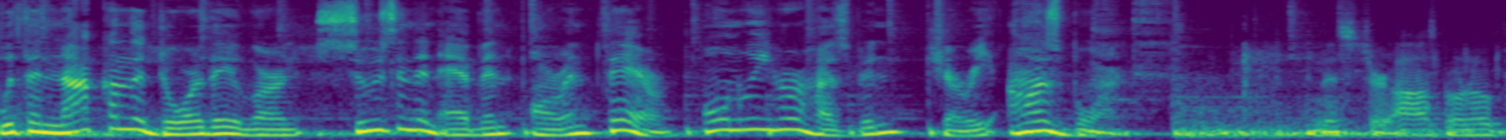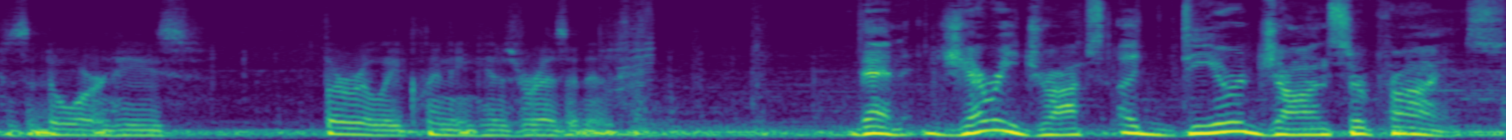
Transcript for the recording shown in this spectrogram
With a knock on the door, they learn Susan and Evan aren't there, only her husband, Jerry Osborne. Mr. Osborne opens the door and he's thoroughly cleaning his residence. Then Jerry drops a Dear John surprise.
